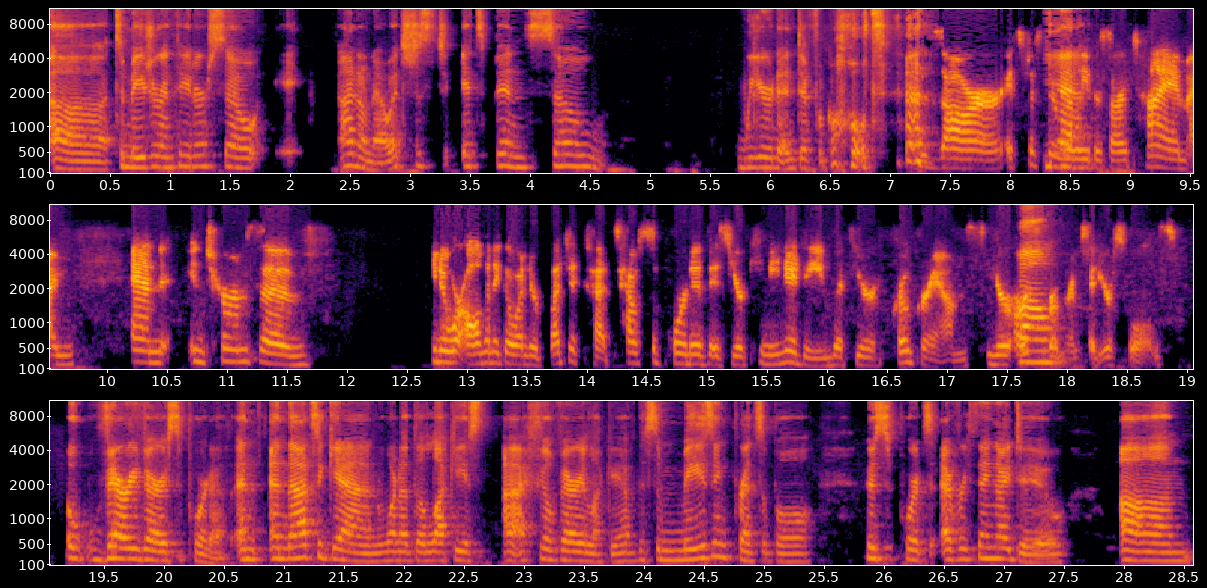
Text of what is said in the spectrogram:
uh to major in theater so i don't know it's just it's been so weird and difficult bizarre it's just a yeah. really bizarre time i'm and in terms of you know, we're all going to go under budget cuts. How supportive is your community with your programs, your arts um, programs at your schools? Oh, very, very supportive. And and that's again one of the luckiest. I feel very lucky. I have this amazing principal who supports everything I do. Um,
